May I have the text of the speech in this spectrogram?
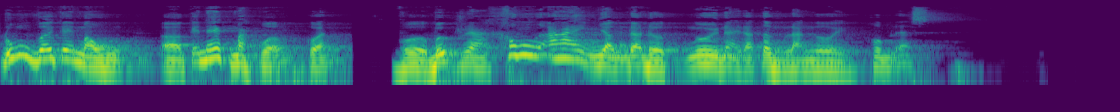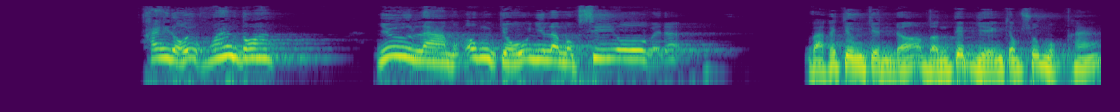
đúng với cái màu uh, cái nét mặt của của anh. Vừa bước ra không ai nhận ra được người này đã từng là người homeless. Thay đổi hoàn toàn như là một ông chủ như là một CEO vậy đó. Và cái chương trình đó vẫn tiếp diễn trong suốt một tháng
